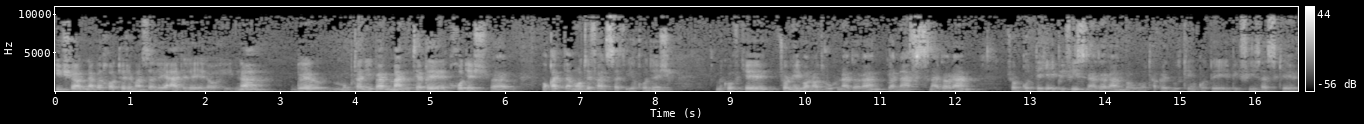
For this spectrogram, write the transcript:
ایشان نه به خاطر مسئله عدل الهی نه. به مبتنی بر منطق خودش و مقدمات فلسفی خودش می‌گفت که چون حیوانات روح ندارن و نفس ندارن چون غده اپیفیز ندارن و او معتقد بود که این غده اپیفیز است که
